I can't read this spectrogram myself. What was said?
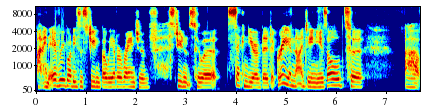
I mean, everybody's a student, but we have a range of students who are second year of their degree and 19 years old to uh,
